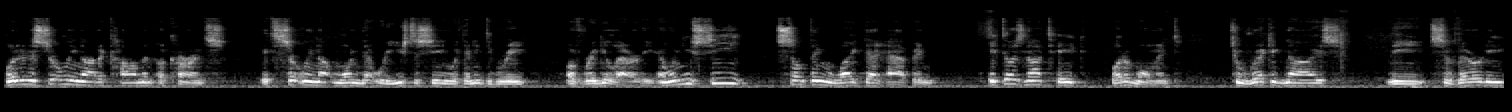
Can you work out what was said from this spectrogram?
but it is certainly not a common occurrence. It's certainly not one that we're used to seeing with any degree of regularity. And when you see something like that happen, it does not take but a moment to recognize the severity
